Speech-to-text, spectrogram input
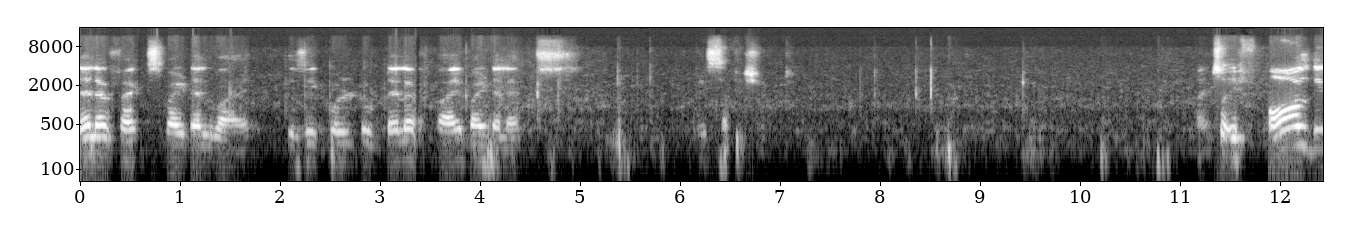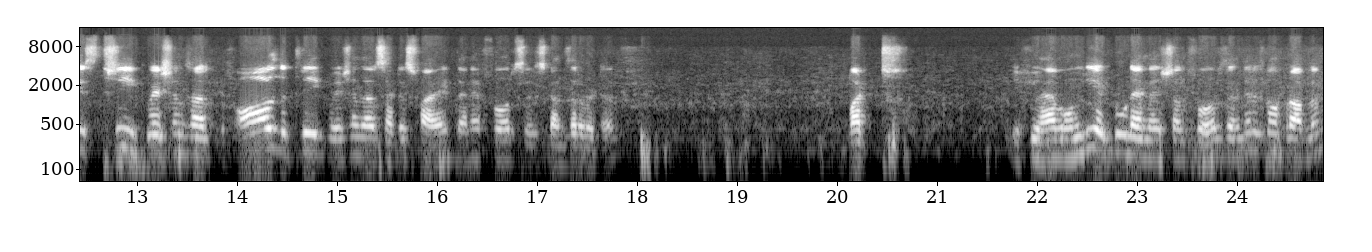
del fx by del y is equal to del fy by del x is sufficient. Right? So if all these three equations are, if all the three equations are satisfied, then a force is conservative. But if you have only a two-dimensional force, then there is no problem.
